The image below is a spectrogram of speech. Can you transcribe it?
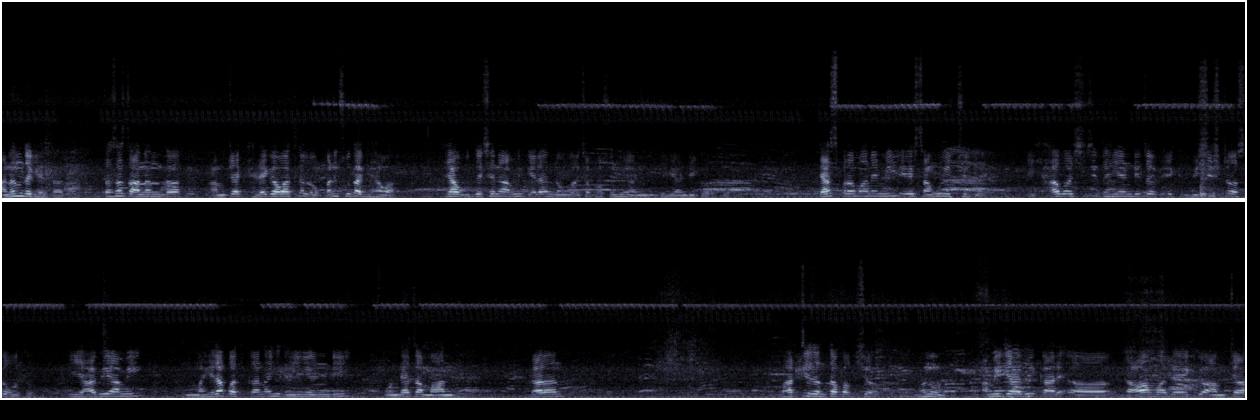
आनंद घेतात. तसाच आनंद आमच्या खेडेगावातल्या लोकांनी सुद्धा घ्यावा. या उद्देशाने आम्ही गेल्या नऊ वर्षापासून ही अंडी दहीहंडी करतो. त्याचप्रमाणे मी हे सांगू इच्छितो की ह्या वर्षीची दहीहंडीचं एक विशिष्ट असं होतं की यावेळी आम्ही महिला पथकानं ही दहीहंडी ओढण्याचा मान दिला. कारण भारतीय जनता पक्ष म्हणून आम्ही ज्यावेळी कार्य गावामध्ये किंवा आमच्या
